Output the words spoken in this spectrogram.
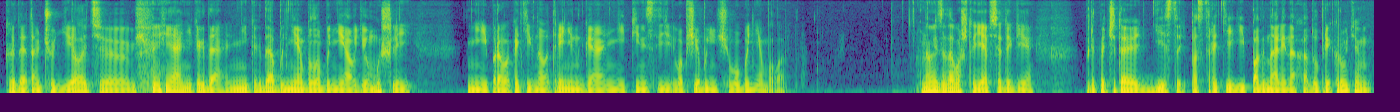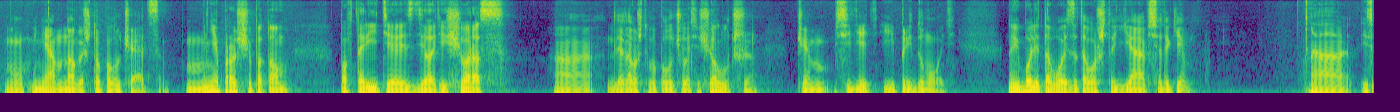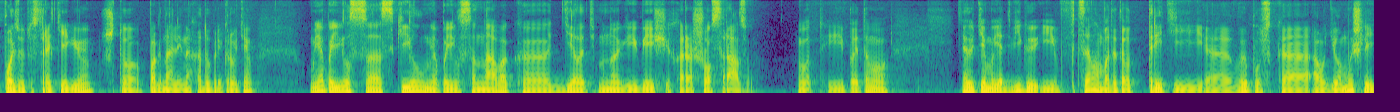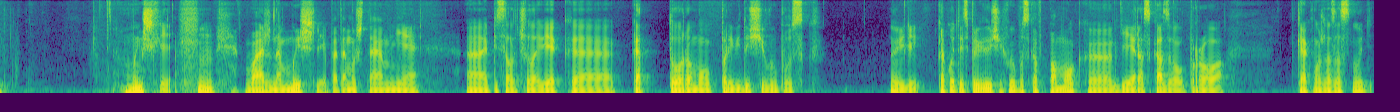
когда я там что делать, э, я никогда, никогда бы не было бы ни аудиомышлей, ни провокативного тренинга, ни кинестези, вообще бы ничего бы не было. Но из-за того, что я все-таки предпочитаю действовать по стратегии «погнали на ходу прикрутим», у меня много что получается. Мне проще потом повторить, э, сделать еще раз, для того, чтобы получилось еще лучше, чем сидеть и придумывать. Ну и более того, из-за того, что я все-таки а, использую эту стратегию, что погнали на ходу прикрутим, у меня появился скилл, у меня появился навык э, делать многие вещи хорошо сразу. Вот, и поэтому эту тему я двигаю, и в целом вот это вот третий э, выпуск э, аудиомышлей, мышли, важно мышли, потому что мне э, писал человек, э, которому предыдущий выпуск, ну или какой-то из предыдущих выпусков помог, э, где я рассказывал про как можно заснуть,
